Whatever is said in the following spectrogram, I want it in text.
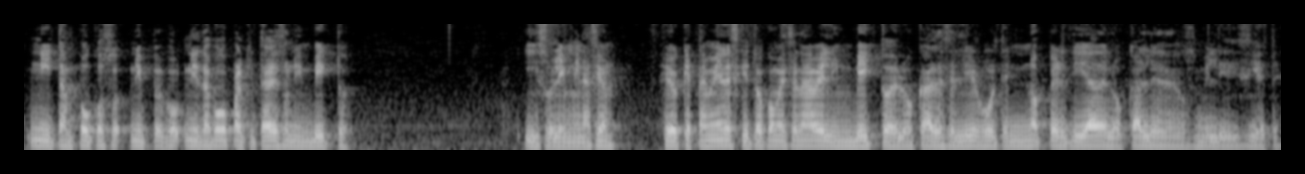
ni tampoco, ni, tampoco para quitarles un invicto y su eliminación. Creo que también les quitó, como mencionaba, el invicto de locales. El Liverpool no perdía de local desde 2017.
